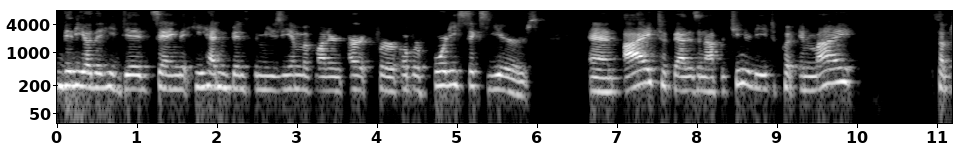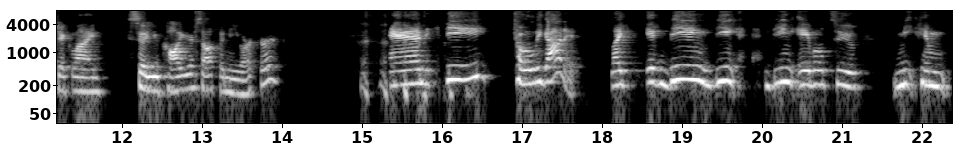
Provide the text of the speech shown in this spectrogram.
video that he did saying that he hadn't been to the museum of modern art for over 46 years and i took that as an opportunity to put in my subject line so you call yourself a new yorker and he totally got it. Like it being being being able to meet him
